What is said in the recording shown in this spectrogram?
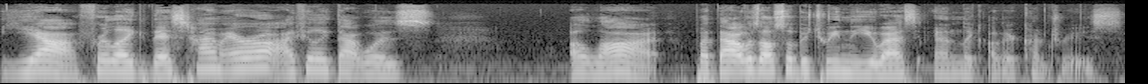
Yeah, for like this time era, I feel like that was a lot. But that was also between the US and like other countries.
